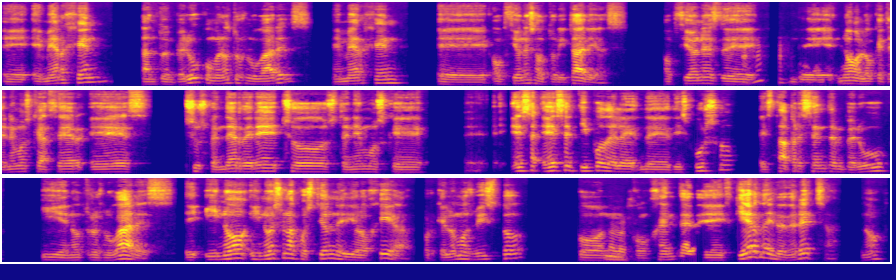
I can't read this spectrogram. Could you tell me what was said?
eh, emergen, tanto en Perú como en otros lugares, emergen eh, opciones autoritarias, opciones de, de, no, lo que tenemos que hacer es suspender derechos, tenemos que... Eh, ese, ese tipo de, de discurso está presente en Perú y en otros lugares. Y, y, no, y no es una cuestión de ideología, porque lo hemos visto con, no con gente de izquierda y de derecha. ¿no?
